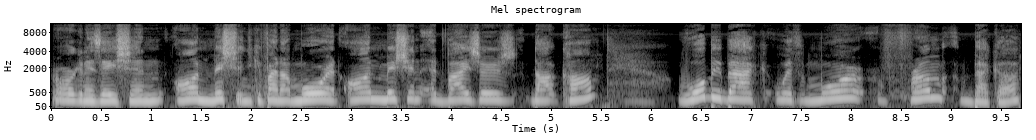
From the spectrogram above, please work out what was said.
her organization On Mission. You can find out more at onmissionadvisors.com. We'll be back with more from Becca,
